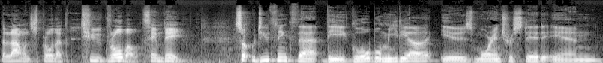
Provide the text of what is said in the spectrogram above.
the launch product to global same day. so, do you think that the global media is more interested in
